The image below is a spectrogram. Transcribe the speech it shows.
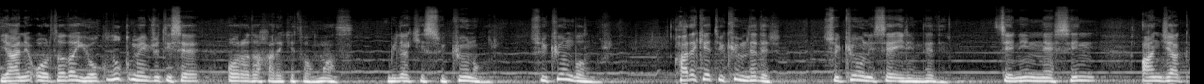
yani ortada yokluk mevcut ise orada hareket olmaz. Bilakis sükun olur. Sükun bulunur. Hareket hüküm nedir? Sükun ise ilimdedir. Senin nefsin ancak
